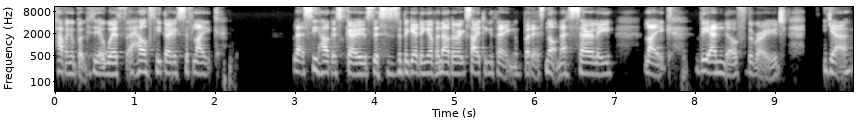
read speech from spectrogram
having a book deal with a healthy dose of like, let's see how this goes. This is the beginning of another exciting thing, but it's not necessarily like the end of the road. Yeah.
